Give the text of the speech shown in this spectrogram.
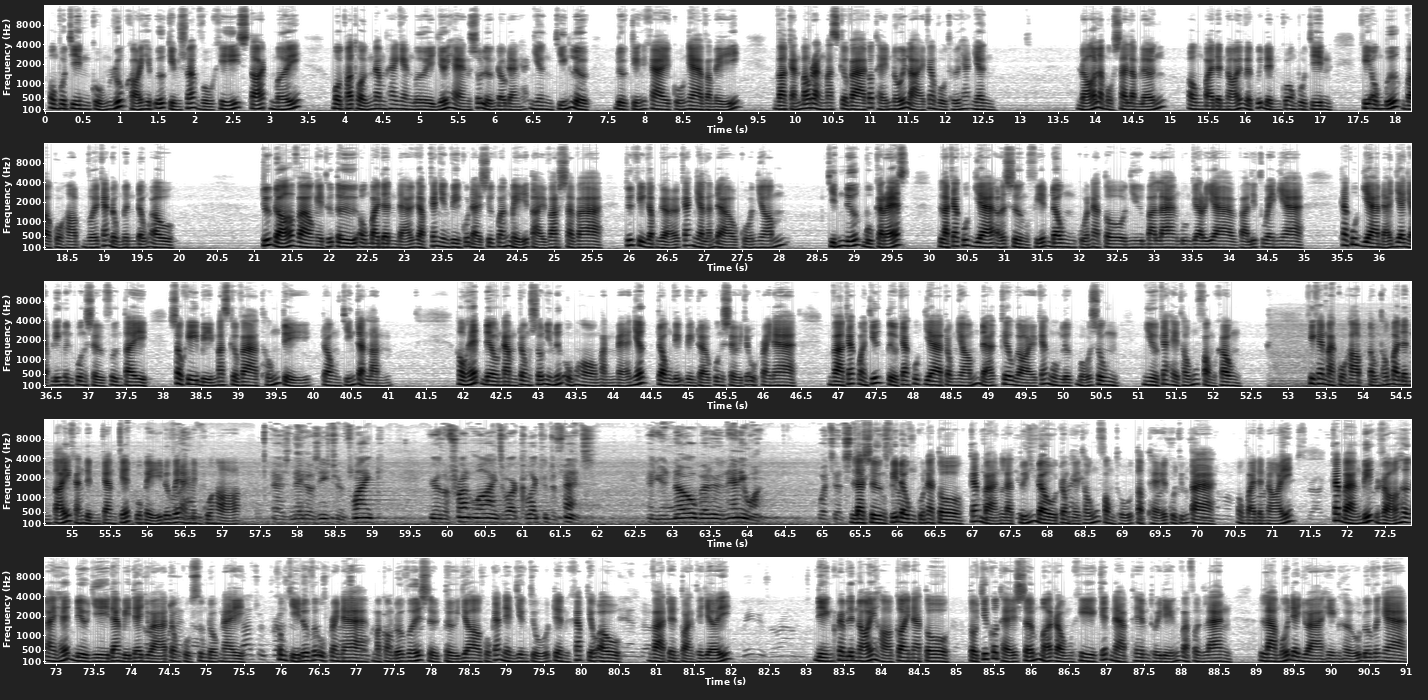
Ông Putin cũng rút khỏi hiệp ước kiểm soát vũ khí START mới, một thỏa thuận năm 2010 giới hạn số lượng đầu đạn hạt nhân chiến lược được triển khai của Nga và Mỹ và cảnh báo rằng Moscow có thể nối lại các vụ thử hạt nhân. Đó là một sai lầm lớn, ông Biden nói về quyết định của ông Putin khi ông bước vào cuộc họp với các đồng minh Đông Âu. Trước đó, vào ngày thứ Tư, ông Biden đã gặp các nhân viên của Đại sứ quán Mỹ tại Warsaw trước khi gặp gỡ các nhà lãnh đạo của nhóm chín nước Bucharest là các quốc gia ở sườn phía đông của NATO như Ba Lan, Bulgaria và Lithuania. Các quốc gia đã gia nhập Liên minh quân sự phương Tây sau khi bị Moscow thống trị trong chiến tranh lạnh. Hầu hết đều nằm trong số những nước ủng hộ mạnh mẽ nhất trong việc viện trợ quân sự cho Ukraine, và các quan chức từ các quốc gia trong nhóm đã kêu gọi các nguồn lực bổ sung như các hệ thống phòng không. Khi khai mạc cuộc họp, Tổng thống Biden tái khẳng định cam kết của Mỹ đối với an ninh của họ. You're the front lines of our collective defense, and you know better than anyone Là sườn phía đông của NATO, các bạn là tuyến đầu trong hệ thống phòng thủ tập thể của chúng ta, ông Biden nói. Các bạn biết rõ hơn ai hết điều gì đang bị đe dọa trong cuộc xung đột này, không chỉ đối với Ukraine mà còn đối với sự tự do của các nền dân chủ trên khắp châu Âu và trên toàn thế giới. Điện Kremlin nói họ coi NATO, tổ chức có thể sớm mở rộng khi kết nạp thêm Thụy Điển và Phần Lan, là mối đe dọa hiện hữu đối với Nga.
